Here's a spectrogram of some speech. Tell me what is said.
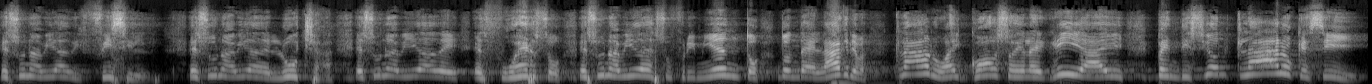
es una vida difícil, es una vida de lucha, es una vida de esfuerzo, es una vida de sufrimiento, donde hay lágrimas. Claro, hay gozo, hay alegría, hay bendición, claro que sí.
